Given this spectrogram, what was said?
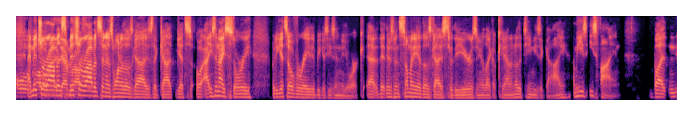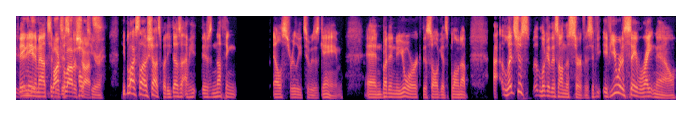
and Mitchell all over the Robinson, Mitchell roster. Robinson is one of those guys that got gets. oh, He's a nice story, but he gets overrated because he's in New York. Uh, there's been so many of those guys through the years, and you're like, okay, on another team, he's a guy. I mean, he's he's fine, but He's they. He made get- him out to be blocks a this lot of shots. here. He blocks a lot of shots, but he doesn't. I mean, there's nothing else really to his game. And but in New York, this all gets blown up. Uh, let's just look at this on the surface. If if you were to say right now,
